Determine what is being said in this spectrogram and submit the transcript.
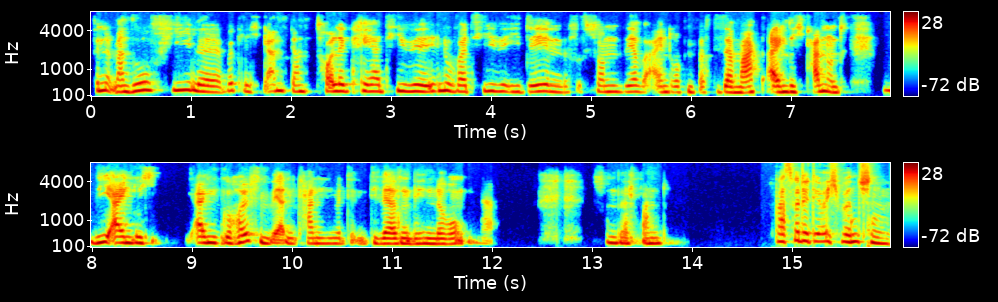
findet man so viele wirklich ganz, ganz tolle, kreative, innovative Ideen. Das ist schon sehr beeindruckend, was dieser Markt eigentlich kann und wie eigentlich einem geholfen werden kann mit diversen Behinderungen. Ja, schon sehr spannend. Was würdet ihr euch wünschen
